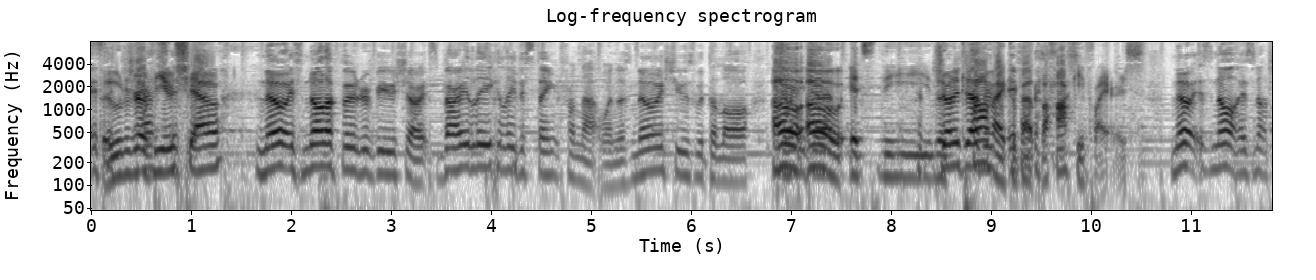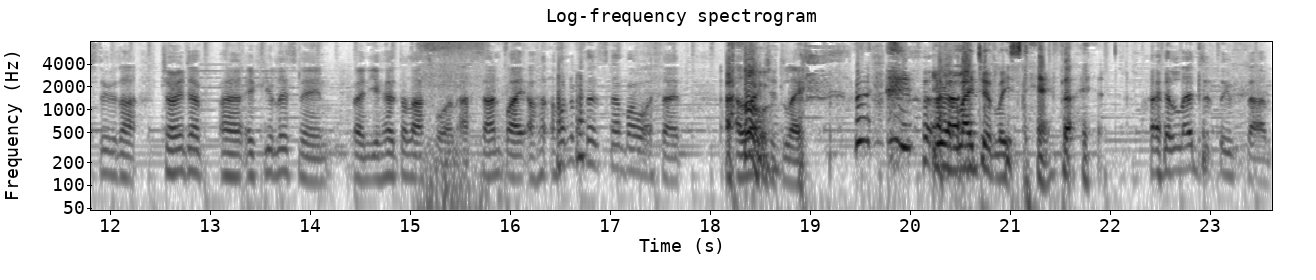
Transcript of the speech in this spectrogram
It's food chess- review it's- show? No, it's not a food review show. It's very legally distinct from that one. There's no issues with the law. Oh, Johnny oh, Depp- it's the, the Johnny Depp, if- about the hockey players. No, it's not. It's not to do with that. Johnny Depp, uh, if you're listening and you heard the last one, I stand by, 100% stand by what I said. Oh. Allegedly. You allegedly stand by it. I allegedly stand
